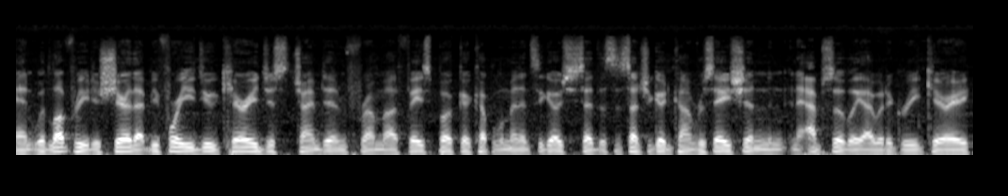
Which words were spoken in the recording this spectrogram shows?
and would love for you to share that. Before you do, Carrie just chimed in from uh, Facebook a couple of minutes ago. She said this is such a good conversation, and, and absolutely, I would agree, Carrie.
